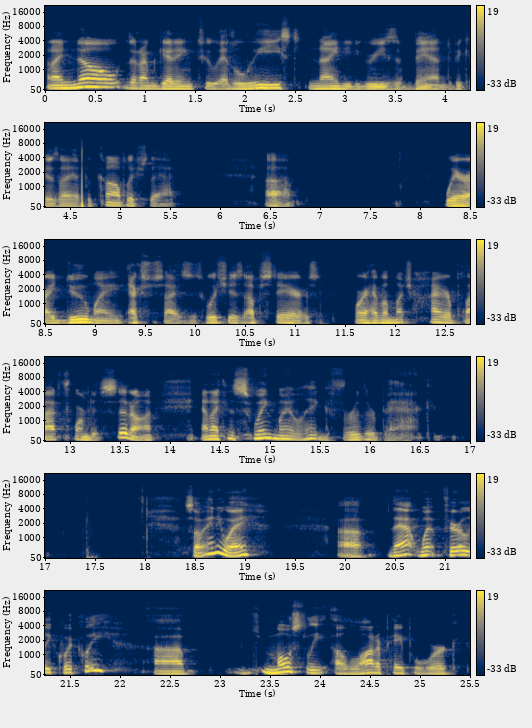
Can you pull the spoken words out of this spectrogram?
And I know that I'm getting to at least 90 degrees of bend because I have accomplished that uh, where I do my exercises, which is upstairs, where I have a much higher platform to sit on, and I can swing my leg further back. So, anyway, that went fairly quickly. Uh, mostly a lot of paperwork,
